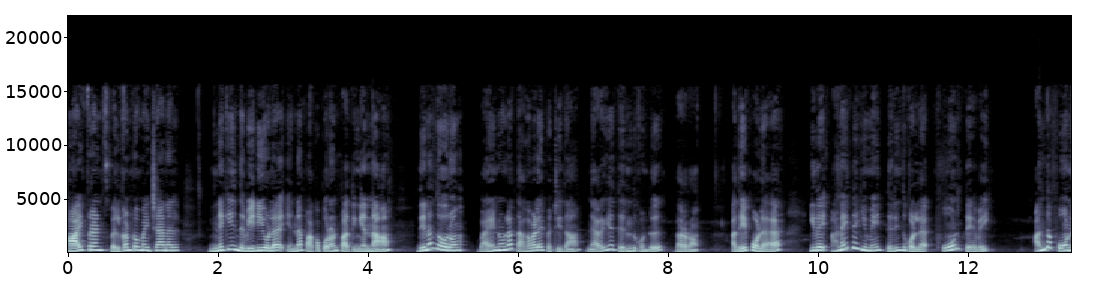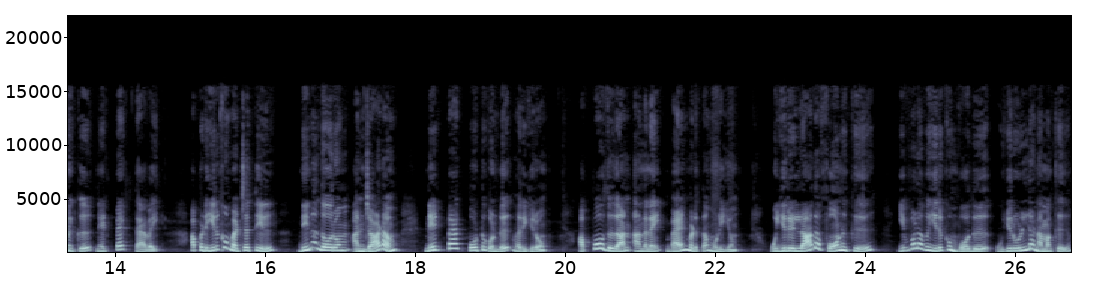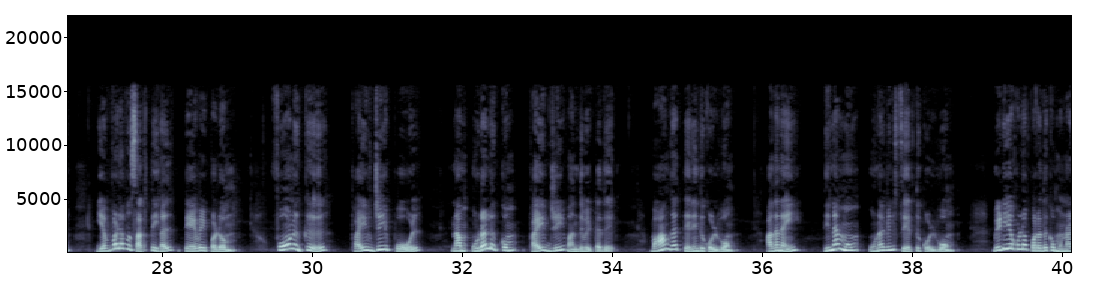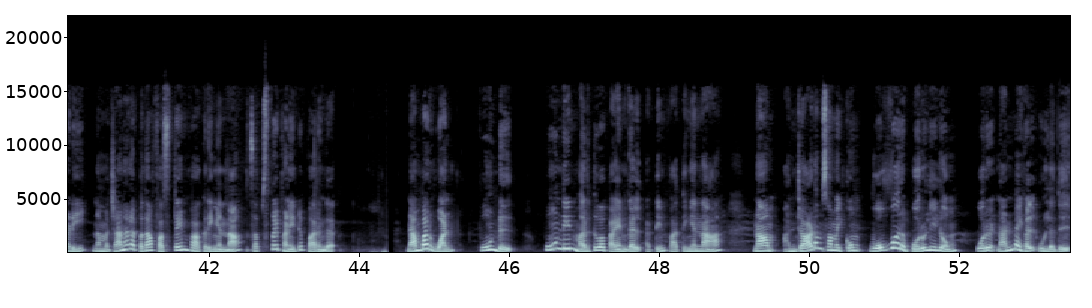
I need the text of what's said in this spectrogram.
Hi friends welcome to my channel இன்றைக்கி இந்த வீடியோவில் என்ன பார்க்க போகிறோன்னு பார்த்தீங்கன்னா தினந்தோறும் பயனுள்ள தகவலை பற்றி தான் நிறைய தெரிந்து கொண்டு வர்றோம். அதே போல் இதை அனைத்தையுமே தெரிந்து கொள்ள ஃபோன் தேவை. அந்த ஃபோனுக்கு நெட் பேக் தேவை. அப்படி இருக்கும் பட்சத்தில் தினந்தோறும் அன்றாடம் நெட் பேக் போட்டுக்கொண்டு வருகிறோம். அப்போது தான் அதனை பயன்படுத்த முடியும். உயிரில்லாத ஃபோனுக்கு இவ்வளவு இருக்கும்போது உயிருள்ள நமக்கு எவ்வளவு சக்திகள் தேவைப்படும்? ஃபோனுக்கு ஃபைவ் ஜி போல் நம் உடலுக்கும் ஃபைவ் ஜி வந்துவிட்டது. வாங்க தெரிந்து கொள்வோம். அதனை தினமும் உணவில் சேர்த்துக்கொள்வோம் வீடியோக்குள்ளே போகிறதுக்கு முன்னாடி நம்ம சேனலை இப்போ தான் ஃபஸ்ட் டைம் பார்க்குறீங்கன்னா சப்ஸ்கிரைப் பண்ணிவிட்டு பாருங்கள் நம்பர் ஒன் பூண்டு. பூண்டின் மருத்துவ பயன்கள் அப்படின்னு பார்த்தீங்கன்னா நாம் அன்றாடம் சமைக்கும் ஒவ்வொரு பொருளிலும் ஒரு நன்மைகள் உள்ளது.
